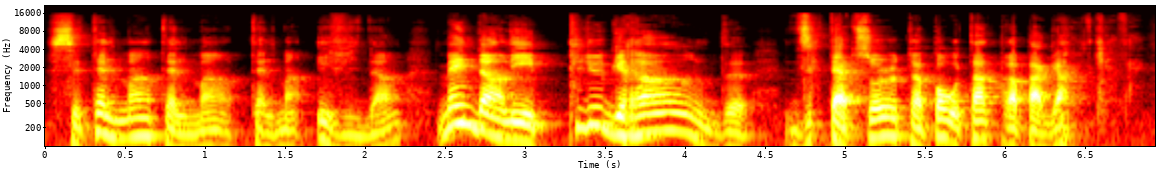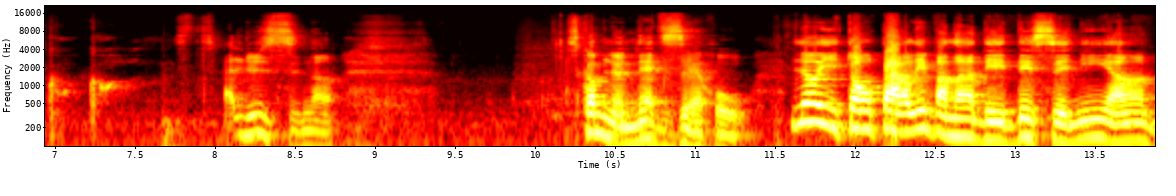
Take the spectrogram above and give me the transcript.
C'est tellement, tellement, tellement évident. Même dans les plus grandes dictatures, tu n'as pas autant de propagande qu'avec Google. C'est hallucinant. C'est comme le net zéro. Là, ils t'ont parlé pendant des décennies, hein,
